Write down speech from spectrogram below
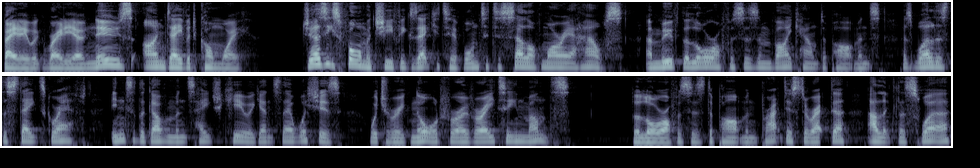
Bailiwick Radio News, I'm David Conway. Jersey's former chief executive wanted to sell off Morier House and move the law officers and Viscount departments, as well as the state's Greffe, into the government's HQ against their wishes, which were ignored for over 18 months. The Law Officers Department Practice Director, Alec LeSueur,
